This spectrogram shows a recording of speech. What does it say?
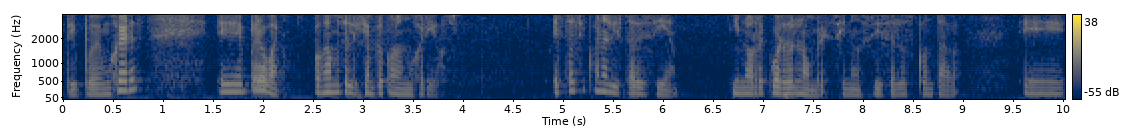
tipo de mujeres. Eh, pero bueno, pongamos el ejemplo con los mujeriegos. Esta psicoanalista decía, y no recuerdo el nombre, sino si se los contaba, eh,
